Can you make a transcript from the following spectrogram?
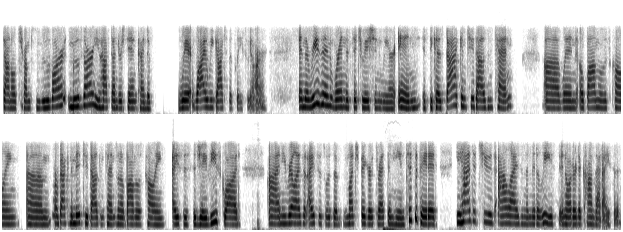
Donald Trump's move are, moves are, you have to understand kind of where why we got to the place we are. And the reason we're in the situation we are in is because back in 2010, uh, when Obama was calling, um, or back in the mid 2010s when Obama was calling ISIS the JV squad, uh, and he realized that ISIS was a much bigger threat than he anticipated, he had to choose allies in the Middle East in order to combat ISIS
